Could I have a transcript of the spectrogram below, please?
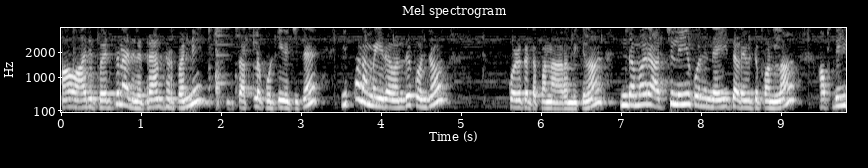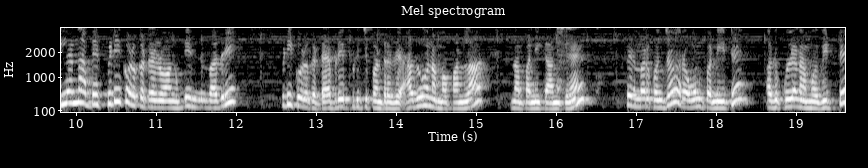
மாவு ஆறி இப்போ எடுத்து நான் இதில் ட்ரான்ஸ்ஃபர் பண்ணி தட்டில் கொட்டி வச்சுட்டேன். இப்போ நம்ம இதை வந்து கொஞ்சம் கொழுக்கட்டை பண்ண ஆரம்பிக்கலாம். இந்த மாதிரி அச்சுலேயும் கொஞ்சம் நெய் தடவிட்டு பண்ணலாம். அப்படி இல்லைன்னா அப்படியே பிடி கொழுக்கட்டைன்னுவாங்க அப்படி இந்த மாதிரி பிடி கொழுக்கட்டை அப்படியே பிடிச்சி பண்ணுறது அதுவும் நம்ம பண்ணலாம். நான் பண்ணி காமிக்கிறேன். இப்போ இந்த மாதிரி கொஞ்சம் ரவுண்ட் பண்ணிவிட்டு அதுக்குள்ளே நம்ம விட்டு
